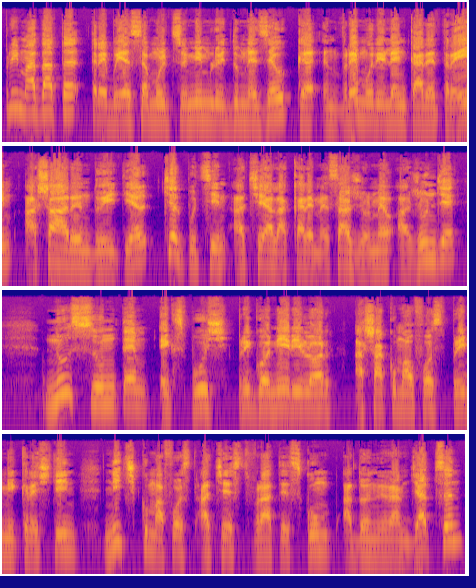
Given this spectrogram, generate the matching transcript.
Prima dată trebuie să mulțumim lui Dumnezeu că în vremurile în care trăim așa a rânduit El, cel puțin aceea la care mesajul meu ajunge, nu suntem expuși prigonirilor așa cum au fost primii creștini, nici cum a fost acest frate scump Adoniram Judson,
